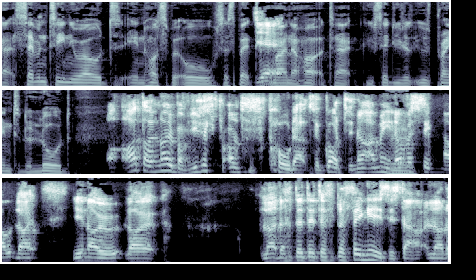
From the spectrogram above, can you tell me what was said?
at seventeen year old in hospital, suspected Yeah. minor heart attack. You said you you was praying to the Lord. I, I don't know, bruv. You just, I just called out to God. Do you know what I mean? Yeah. Obviously, now, like, you know, like, like the, the, the, the thing is, is that like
